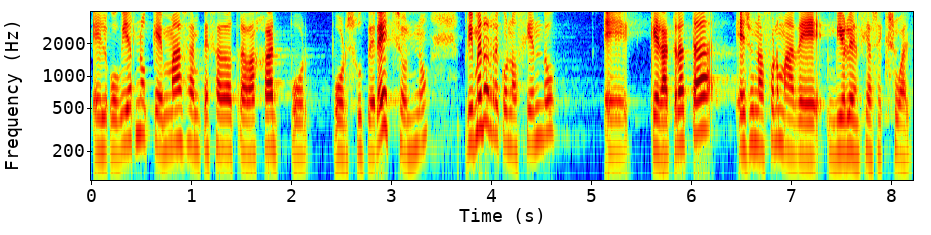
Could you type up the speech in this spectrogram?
el, gobierno que más ha empezado a trabajar por, por sus derechos. ¿no? Primero reconociendo eh, que la trata es una forma de violencia sexual.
